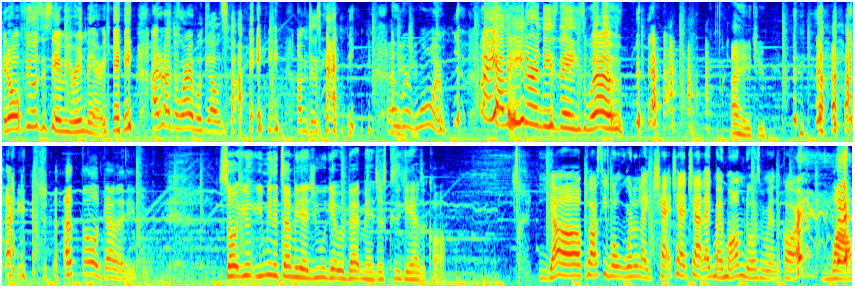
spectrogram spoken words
It all feels the same when you're in there, okay? I don't have to worry about the outside. I'm just happy. I we're you. warm. I have a heater in these things. Whoa. I hate you. I hate you. I oh God, I hate you. So you you mean to tell me that you would get with Batman just because he has a car? Yeah, plus he won't want to like chat, chat, chat like my mom does when we're in the car. Wow.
